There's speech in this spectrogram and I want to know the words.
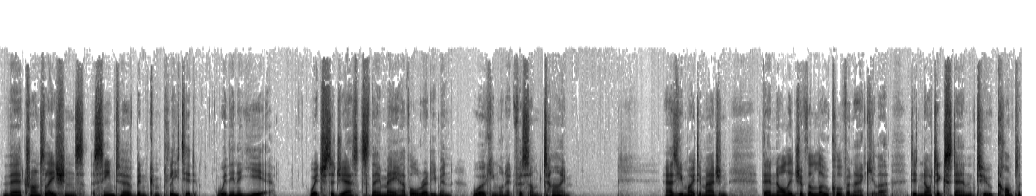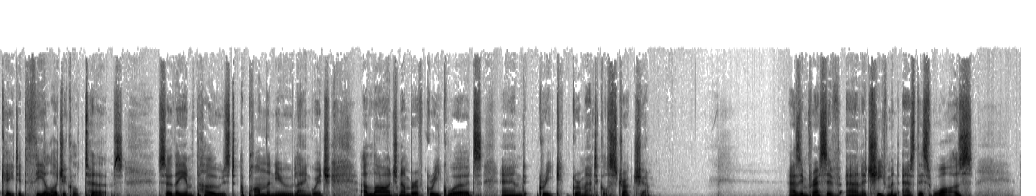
Their translations seem to have been completed within a year, which suggests they may have already been working on it for some time. As you might imagine, their knowledge of the local vernacular did not extend to complicated theological terms, so they imposed upon the new language a large number of Greek words and Greek grammatical structure. As impressive an achievement as this was,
